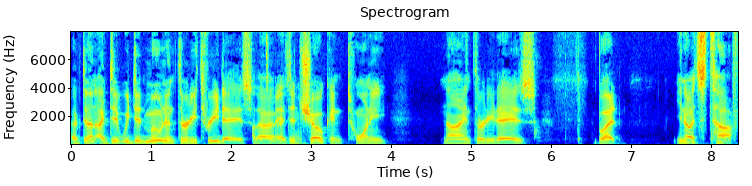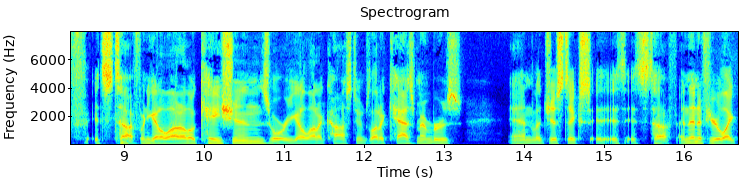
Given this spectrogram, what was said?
I've done. I did. We did Moon in 33 days. Oh, that's Uh, amazing. I did Choke in 29, 30 days. But you know, it's tough. It's tough when you got a lot of locations or you got a lot of costumes, a lot of cast members, and logistics. It, it's it's tough. And then if you're like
